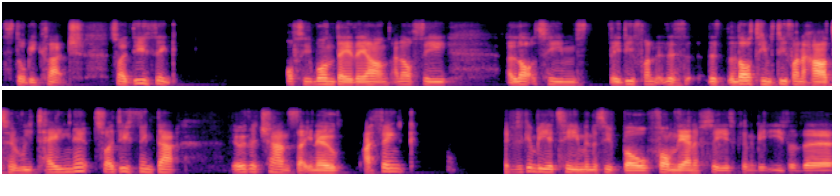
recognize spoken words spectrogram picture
still be clutch. So I do think, obviously, one day they aren't, and obviously, a lot of teams they do find it. A lot of teams do find it hard to retain it. So I do think that there is a chance that you know I think if it's going to be a team in the Super Bowl from the NFC, it's going to be either the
